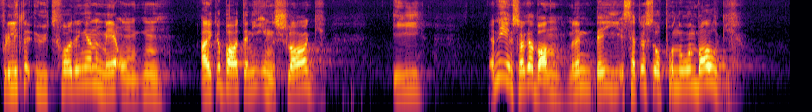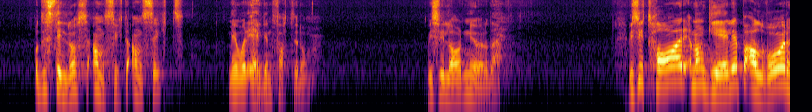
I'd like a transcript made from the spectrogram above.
Fordi litt av utfordringen med Ånden er ikke bare at den gir innslag i ja, den gir innslag av vann, men den, det setter oss opp på noen valg. Og det stiller oss ansikt til ansikt med vår egen fattigdom. Hvis vi lar den gjøre det. Hvis vi tar evangeliet på alvor,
